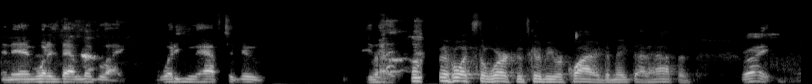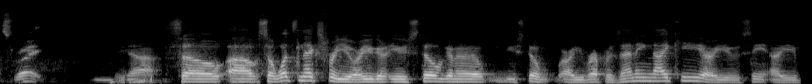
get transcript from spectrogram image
And then what does that look like? What do you have to do? You right. What's the work that's going to be required to make that happen? Right. That's right. Yeah. So, uh, so what's next for you? Are you gonna, you still gonna, you still, are you representing Nike? Are you seeing, are you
